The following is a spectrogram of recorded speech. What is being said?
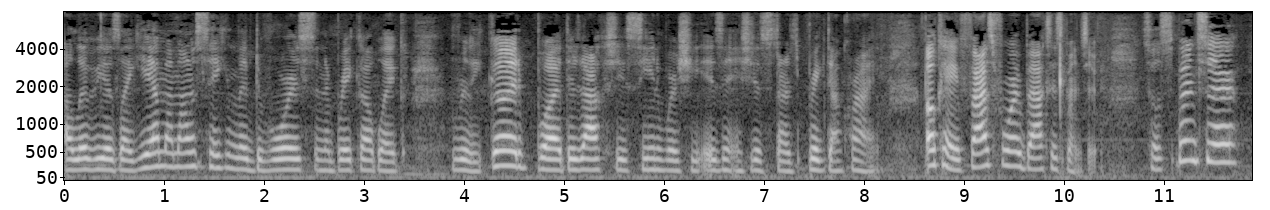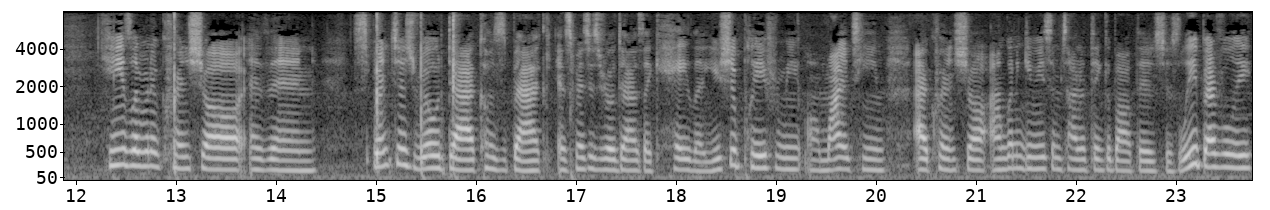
Olivia's like, Yeah, my mom's taking the divorce and the breakup like really good, but there's actually a scene where she isn't and she just starts breakdown crying. Okay, fast forward back to Spencer. So Spencer, he's living in Crenshaw and then Spencer's real dad comes back and Spencer's real dad is like, Hey, like you should play for me on my team at Crenshaw. I'm gonna give you some time to think about this. Just leave Beverly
